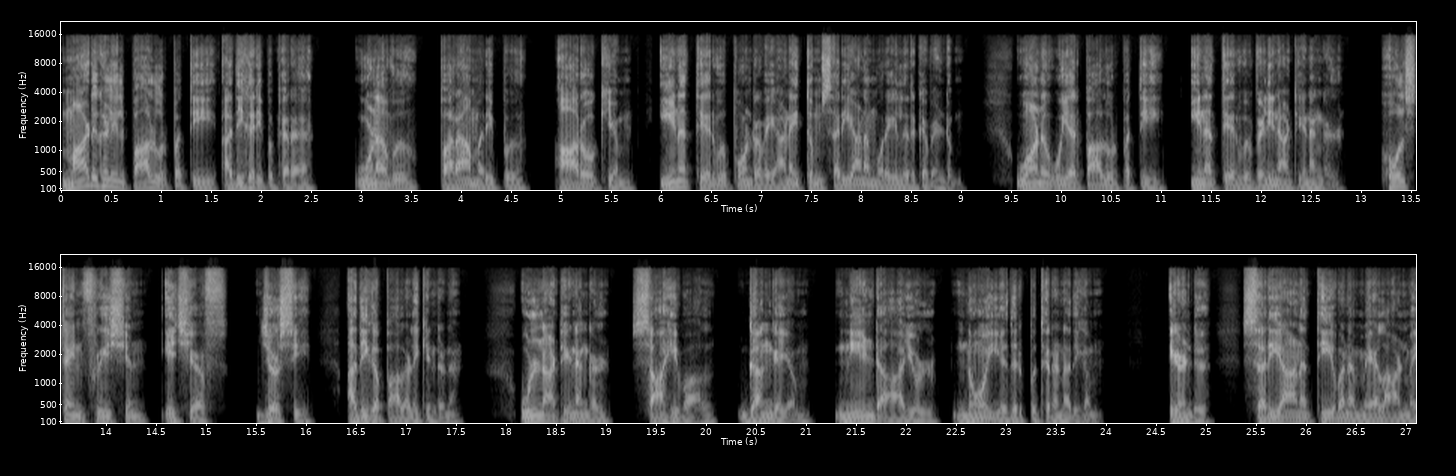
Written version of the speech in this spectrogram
மாடுகளில் பால் உற்பத்தி அதிகரிப்பு பெற உணவு பராமரிப்பு ஆரோக்கியம் ஈனத்தேர்வு போன்றவை அனைத்தும் சரியான முறையில் இருக்க வேண்டும். ஓணு உயர் பால் உற்பத்தி இனத்தேர்வு வெளிநாட்டு இனங்கள் ஹோல்ஸ்டைன் ஃப்ரீஷியன் எச்எஃப் ஜெர்சி அதிக பால் அளிக்கின்றன. உள்நாட்டு இனங்கள் சாஹிவால் கங்கயம் நீண்ட ஆயுள் நோய் எதிர்ப்பு திறன் அதிகம். இரண்டு சரியான தீவன மேலாண்மை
